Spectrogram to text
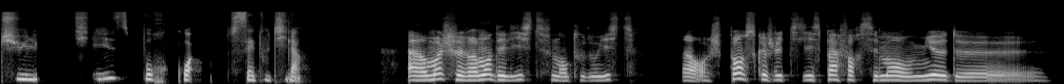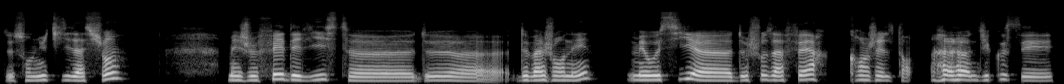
Tu l'utilises pourquoi, cet outil-là? Alors moi, je fais vraiment des listes dans Todoist. Alors je pense que je l'utilise pas forcément au mieux de de son utilisation mais je fais des listes, de, de ma journée, mais aussi, de choses à faire quand j'ai le temps. Du coup, c'est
